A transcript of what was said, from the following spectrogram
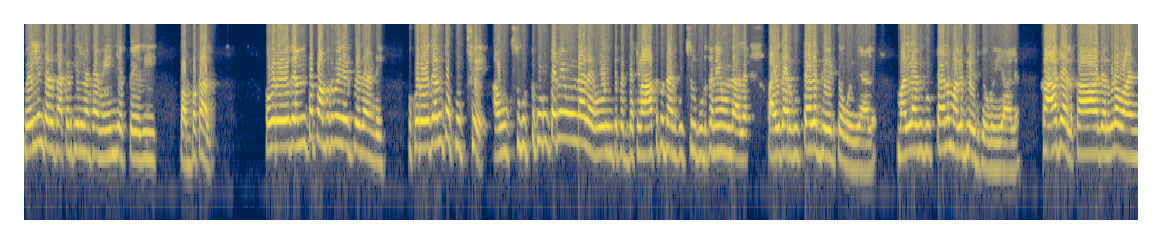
వెళ్ళిన తర్వాత అక్కడికి వెళ్ళినాక ఏం చెప్పేది? పంపకాలు. ఒక రోజంతా పంపకమే నేర్పేదండి ఒక రోజంతా కుక్సే ఆ ఉక్స్ కుట్టుకుంటూనే ఉండాలి. ఓ ఇంత పెద్ద క్లాత్కు దాని కుక్స్లు కుడుతూనే ఉండాలి. ఐదారు గుట్టాల బ్లేడ్తో కొయ్యాలి. మళ్ళీ అవి కుట్టాలి మళ్ళీ బ్లేడ్తో కొయ్యాలి. కాజాలు కాజాలు కూడా వన్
